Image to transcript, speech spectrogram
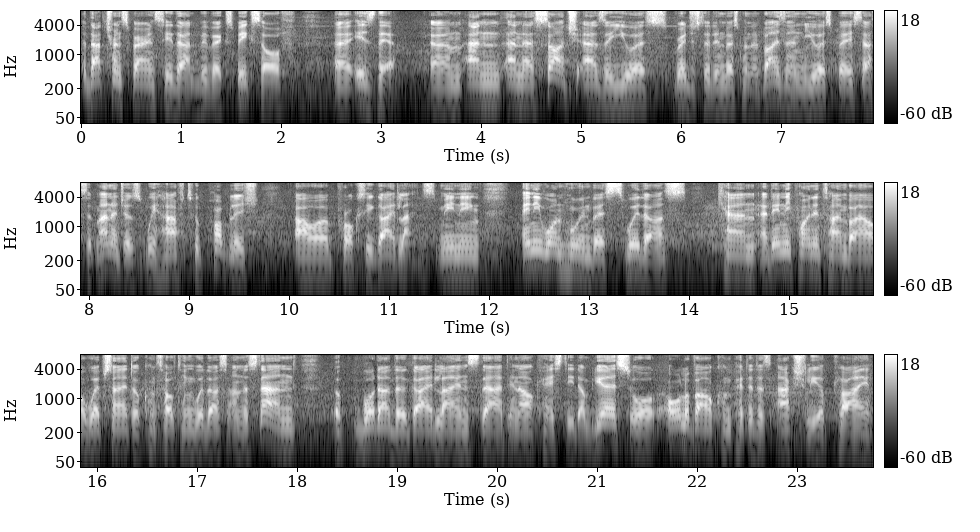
that transparency that Vivek speaks of uh, is there. Um, and, and as such, as a US registered investment advisor and US based asset managers, we have to publish our proxy guidelines, meaning anyone who invests with us can at any point in time by our website or consulting with us understand uh, what are the guidelines that in our case DWS or all of our competitors actually apply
